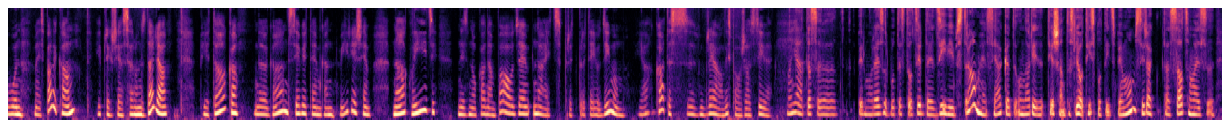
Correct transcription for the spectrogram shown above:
Un mēs palikām iepriekšējā sarunas daļā pie tā, ka uh, gan sievietēm, gan vīriešiem nāk līdzi nezinu, no kādām paudzēm naids pret pretējo dzimumu. Ja? Kā tas uh, reāli izpaužās dzīvē? Nu, jā, tas eh, pirmo reizi varbūt es to dzirdēju dzīvības traumēs, ja, kad, un arī tiešām tas ļoti izplatīts pie mums ir tā saucamais eh,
